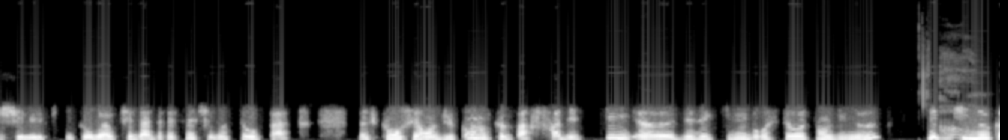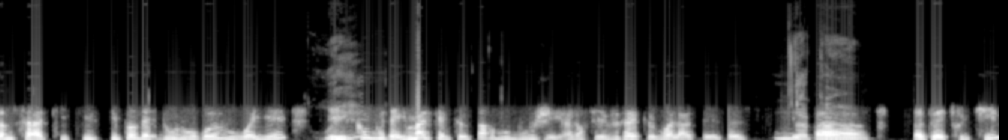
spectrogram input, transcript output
chez les psychologues, c'est d'adresser chez l'ostéopathe. Parce qu'on s'est rendu compte que parfois des petits euh, déséquilibres ostéotendineux des petits nœuds comme ça qui, qui, qui, peuvent être douloureux, vous voyez. Et quand vous avez mal quelque part, vous bougez. Alors c'est vrai que voilà, c'est pas ça peut être utile.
